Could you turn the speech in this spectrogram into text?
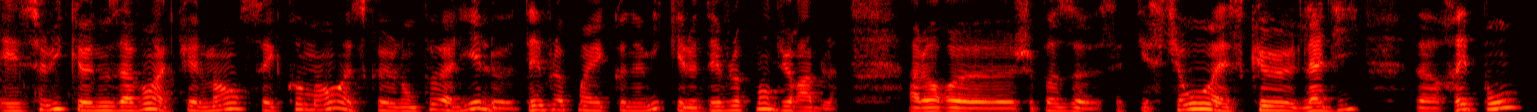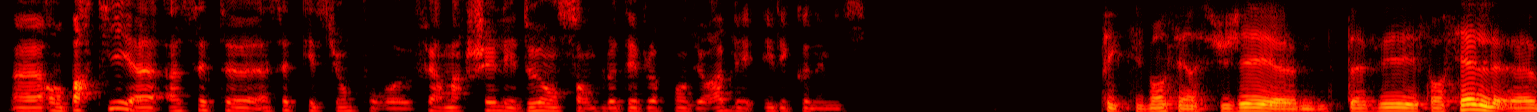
Et celui que nous avons actuellement, c'est comment est-ce que l'on peut allier le développement économique et le développement durable? Alors, euh, je pose cette question. Est-ce que l'ADI répond en partie à, cette, à cette question pour faire marcher les deux ensemble, le développement durable et l'économie? Effectivement, c'est un sujet euh, tout à fait essentiel euh,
